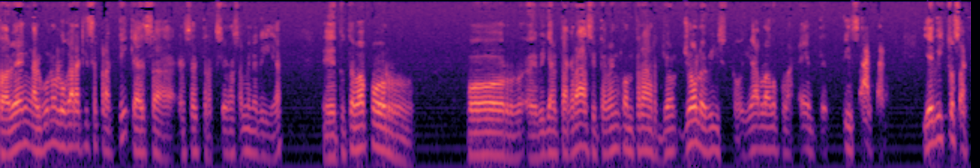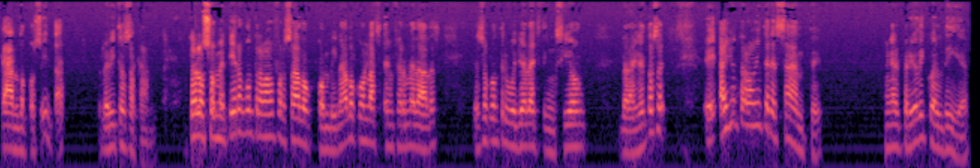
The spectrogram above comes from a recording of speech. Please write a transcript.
todavía en algunos lugares aquí se practica esa, esa extracción, esa minería. Eh, tú te vas por, por eh, Villa y te va a encontrar, yo, yo lo he visto y he hablado con la gente y sacan, y he visto sacando cositas, pero he visto sacando. Entonces lo sometieron un trabajo forzado combinado con las enfermedades, eso contribuyó a la extinción de la gente. Entonces, eh, hay un trabajo interesante en el periódico El Día,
